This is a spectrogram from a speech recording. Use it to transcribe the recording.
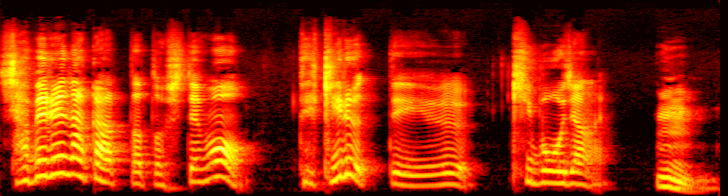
喋れなかったとしても、できるっていう希望じゃない。うん。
